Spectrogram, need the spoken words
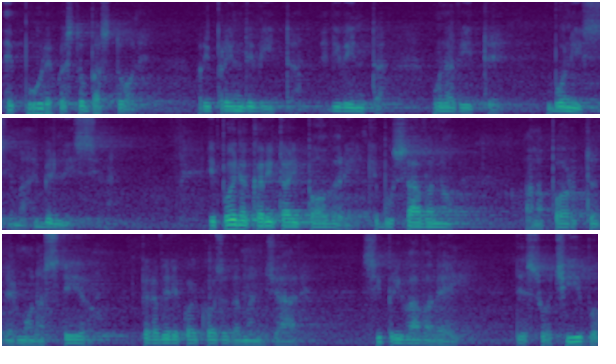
eppure questo bastone riprende vita e diventa una vite buonissima e bellissima. E poi la carità ai poveri che bussavano alla porta del monastero per avere qualcosa da mangiare. Si privava lei del suo cibo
